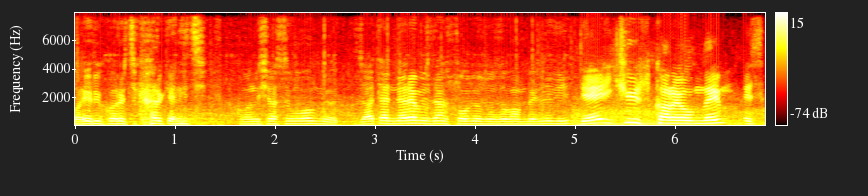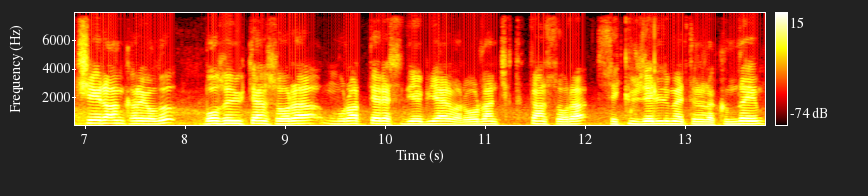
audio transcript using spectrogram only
Bayır yukarı çıkarken hiç Konuşasım olmuyor. Zaten neremizden soluyoruz o zaman belli değil. D200 karayolundayım. Eskişehir Ankara yolu. Bozüyük'ten sonra Murat Deresi diye bir yer var. Oradan çıktıktan sonra 850 metre rakımdayım.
